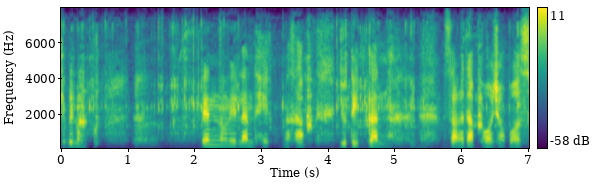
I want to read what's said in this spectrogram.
จะเป็นโรงเป็นโรงเรียนแรมเทคนะครับ อยู่ติดกันสอนระดับปชปส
